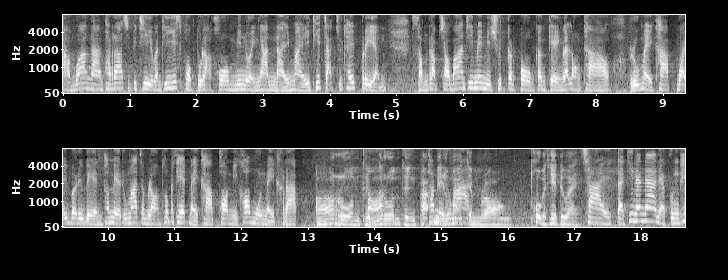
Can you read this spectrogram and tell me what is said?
ถามว่างานพระราชพิธีวันที่ 26 ตุลาคม มีหน่วยงานไหนไหมที่จัดชุดให้เปลี่ยนสำหรับชาวบ้านที่ไม่มีชุดกระโปรงกางเกงและรองเท้า รู้ไหมครับ ไว้บริเวณพระเมรุมาตรจำลองทั่วประเทศไหมครับ พอมีข้อมูลไหมครับ อ๋อรวมถึงอ๋อรวมถึงพระพระเมเมรุรุมามาตตรร จำลอง ทั่วประเทศด้วย ใช่ แต่ที่แน่ๆเนี่ยกรุงเท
